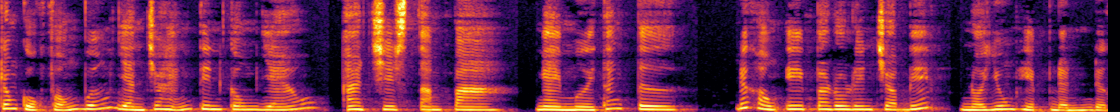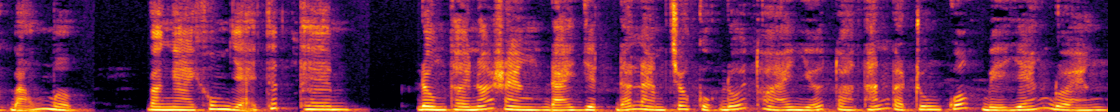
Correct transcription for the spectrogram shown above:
Trong cuộc phỏng vấn dành cho hãng tin công giáo Achistampa ngày 10 tháng 4, Đức Hồng Y Parolin cho biết nội dung hiệp định được bảo mật và Ngài không giải thích thêm đồng thời nói rằng đại dịch đã làm cho cuộc đối thoại giữa Tòa Thánh và Trung Quốc bị gián đoạn.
